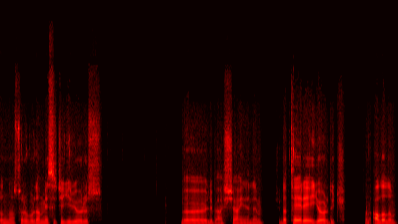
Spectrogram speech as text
Ondan sonra buradan message'e giriyoruz. Böyle bir aşağı inelim. Şurada TR'yi gördük. Bunu alalım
